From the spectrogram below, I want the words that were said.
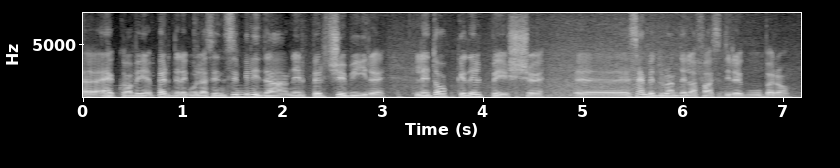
eh, ecco, avere, perdere quella sensibilità nel percepire le tocche del pesce eh, sempre durante la fase di recupero.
